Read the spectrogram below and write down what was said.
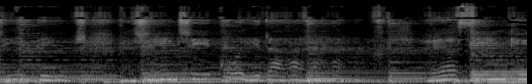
É Deus pra gente cuidar. É assim que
